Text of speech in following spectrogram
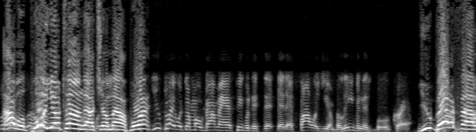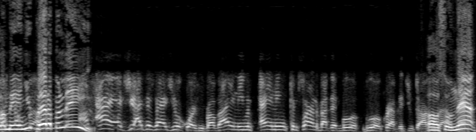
look, I will pull your tongue out your mouth, boy. You play with them old dumbass people that that, that, that follow you and believe in this bull crap. You better follow me, and you better believe. I, I asked you. I just asked you a question, brother. I ain't even. I ain't even concerned about that bull, bull crap that you talking Oh, about. Oh, so now,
